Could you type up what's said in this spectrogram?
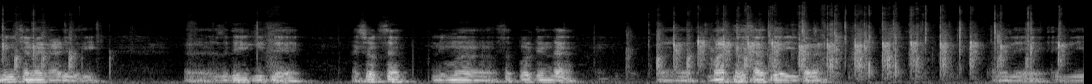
ನೀವು ಚೆನ್ನಾಗಿ ಹಾಡಿದಿರಿ. ಹೃದಯ ಗೀತೆ. ಅಶೋಕ್ ಸರ್, ನಿಮ್ಮ ಸಪೋರ್ಟಿಂದ ಮಾತ್ರ ಸಾಧ್ಯ ಈ ಥರ ಆಮೇಲೆ ಇಲ್ಲಿ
